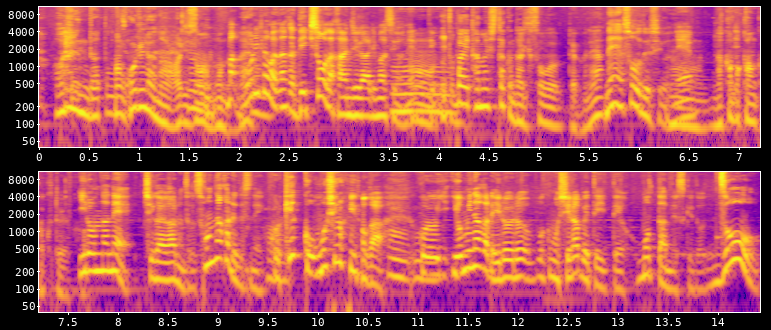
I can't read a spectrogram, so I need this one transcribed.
あるんだと思まあっちゃうゴリラならありそうなもんだね。まあ、ゴリラはなんかできそうな感じがありますよね、うん。いっっていうこと。もぱい試したくなりそうだよね。ねそうですよね。うん。仲間感覚というか。いろんなね違いがあるんですけどその中でですねこれ結構面白いのが、うんうん。これを読みながらいろいろ僕も調べていて思ったんですけど象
